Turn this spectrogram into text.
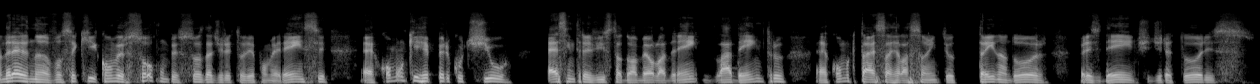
André Hernan, você que conversou com pessoas da diretoria palmeirense, é, como que repercutiu essa entrevista do Abel lá dentro? É, como que está essa relação entre o treinador, presidente, diretores?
